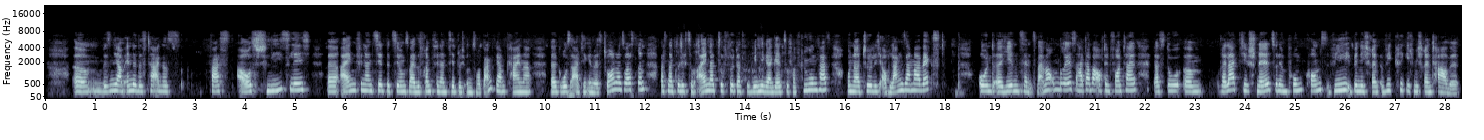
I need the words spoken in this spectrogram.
Ähm, wir sind ja am Ende des Tages fast ausschließlich äh, eigenfinanziert beziehungsweise fremdfinanziert durch unsere Bank. Wir haben keine äh, großartigen Investoren oder sowas drin, was natürlich zum einen dazu führt, dass du weniger Geld zur Verfügung hast und natürlich auch langsamer wächst und äh, jeden Cent zweimal umdrehst, hat aber auch den Vorteil, dass du ähm, relativ schnell zu dem Punkt kommst, wie bin ich, wie kriege ich mich rentabel?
